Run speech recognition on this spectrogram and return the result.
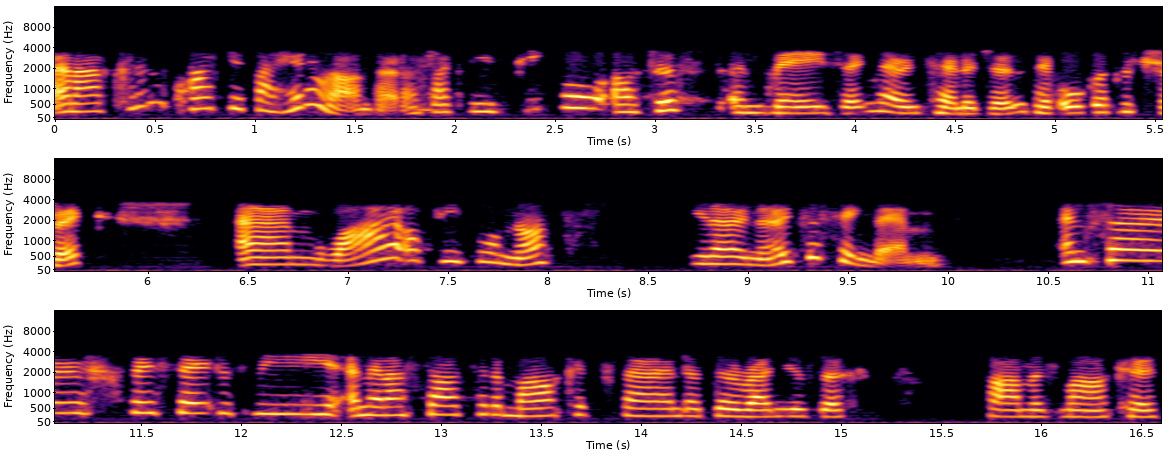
And I couldn't quite get my head around that. I was like, these people are just amazing. They're intelligent. They've all got the trick. Um, why are people not, you know, noticing them? And so they stayed with me, and then I started a market stand at the Oranjezicht Farmers Market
